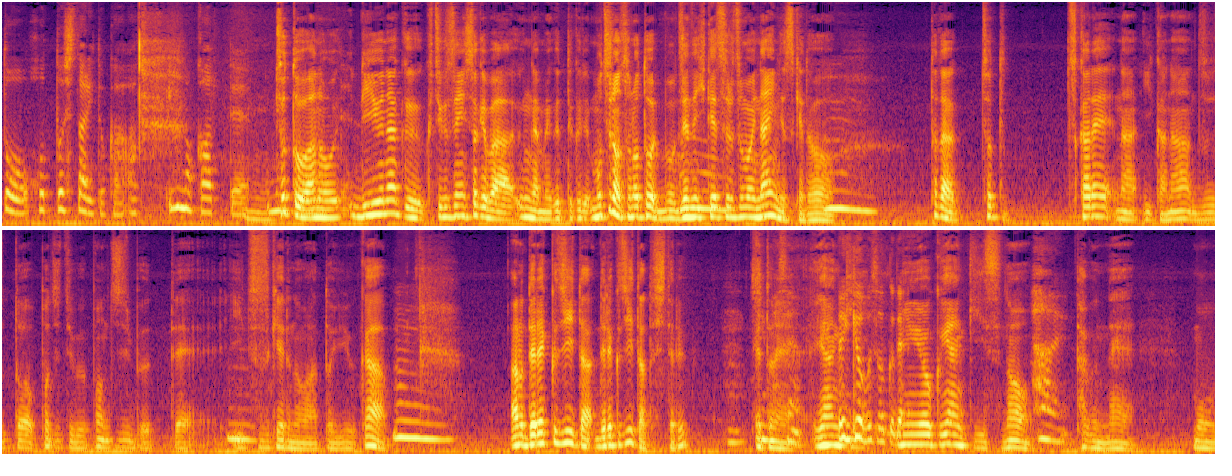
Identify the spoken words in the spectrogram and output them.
とほっとしたりとかあいいのかって思ったちょっとあの理由なく口癖にしとけば運が巡ってくる。もちろんその通りもう全然否定するつもりないんですけど、うん。ただちょっと疲れないかなずっとポジティブポジティブって言い続けるのはというか、うん。あのデレック・ジーターデレック・ジーターって知ってる？うんえっとねヤンキーニューヨーク・ヤンキースの、はい。多分ねもう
